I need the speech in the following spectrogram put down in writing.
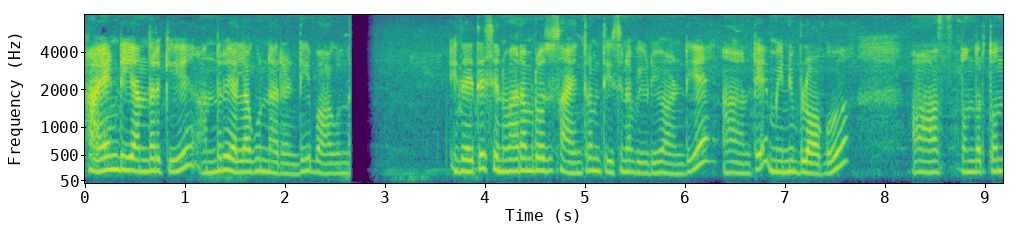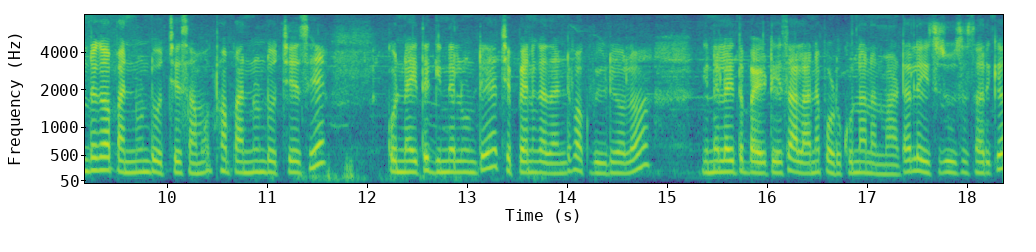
హాయ్ అండి అందరికీ. అందరూ ఎలాగున్నారండి? బాగున్నారు ఇదైతే శనివారం రోజు సాయంత్రం తీసిన వీడియో అండి. అంటే మినీ బ్లాగు. తొందర తొందరగా పని నుండి వచ్చేసాము. ఆ పని నుండి వచ్చేసి కొన్ని అయితే గిన్నెలు ఉంటే చెప్పాను కదండి ఒక వీడియోలో. గిన్నెలు అయితే బయట వేసి అలానే పడుకున్నాను అనమాట లేచి చూసేసరికి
